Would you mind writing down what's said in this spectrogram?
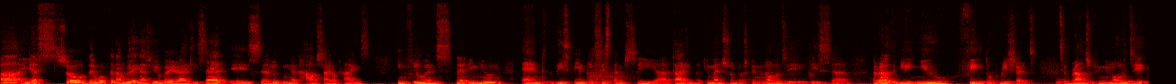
Uh, yes, so the work that I'm doing, as you very rightly said, is uh, looking at how cytokines influence the immune and the skeletal systems. The uh, title that you mentioned, osteoimmunology, is uh, a relatively new field of research. It's a branch of immunology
